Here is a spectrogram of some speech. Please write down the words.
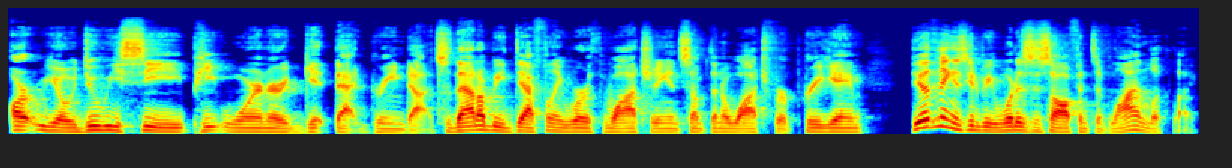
are, you know, do we see Pete Werner get that green dot? So that'll be definitely worth watching and something to watch for a pregame. The other thing is going to be what does this offensive line look like?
